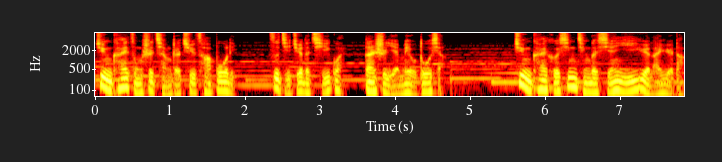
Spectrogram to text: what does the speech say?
俊开总是抢着去擦玻璃，自己觉得奇怪，但是也没有多想。俊开和心情的嫌疑越来越大，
